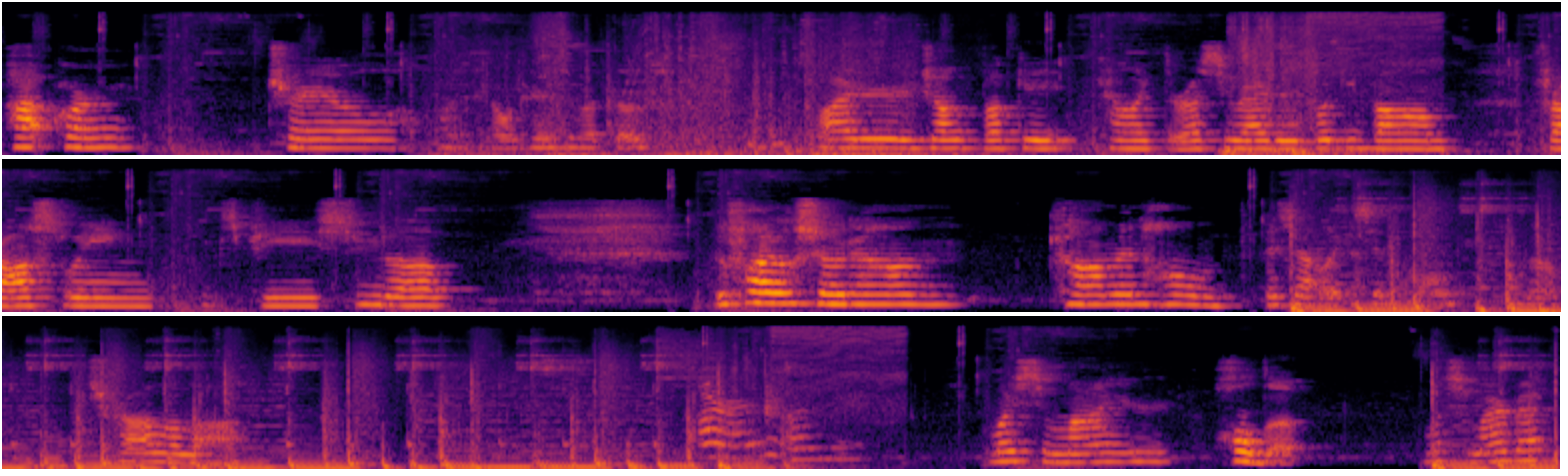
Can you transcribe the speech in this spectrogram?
Popcorn trail. No one cares about those. Spider, junk bucket, kind of like the Rusty Rider, boogie bomb, frostwing, XP, suit up. The final showdown, common home. Is that like simple home? No. Tra la la. Alright, alright. Moisty Mire. Hold up. Moisty Mire back?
